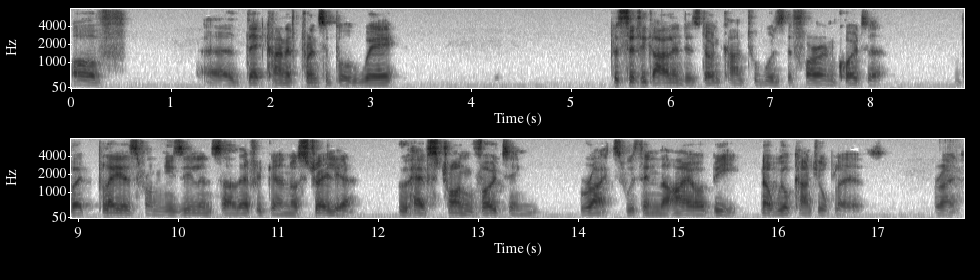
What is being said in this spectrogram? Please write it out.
of uh, that kind of principle, where Pacific Islanders don't count towards the foreign quota, but players from New Zealand, South Africa, and Australia who have strong voting rights within the IRB, no, we'll count your players, right?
